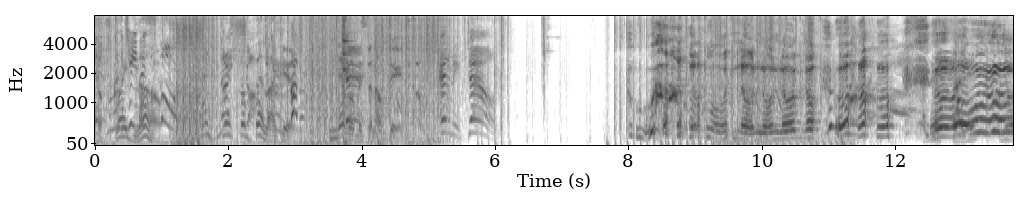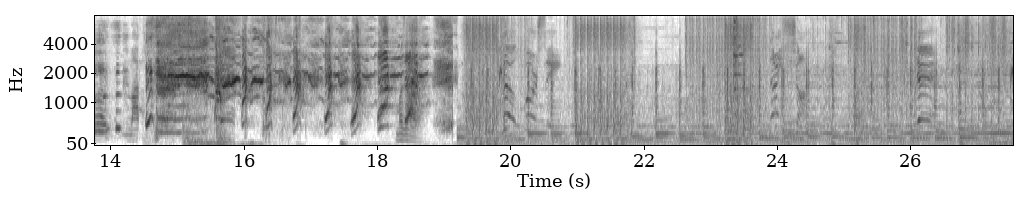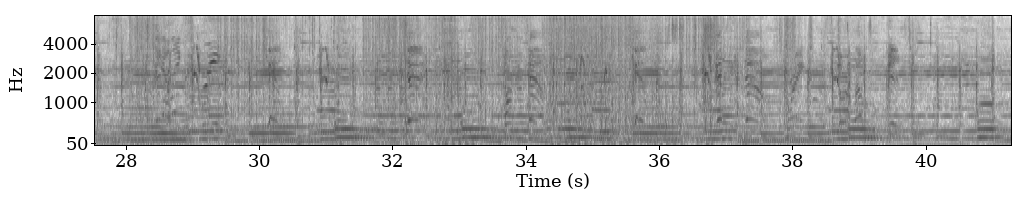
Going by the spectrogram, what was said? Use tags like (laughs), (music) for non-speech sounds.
Subscribe team now has scored! and press the bell icon. Never miss an update. Enemy down! (laughs) no, no, no, no. मजा आयो (laughs) (laughs) Head down, Great, You're about to win.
